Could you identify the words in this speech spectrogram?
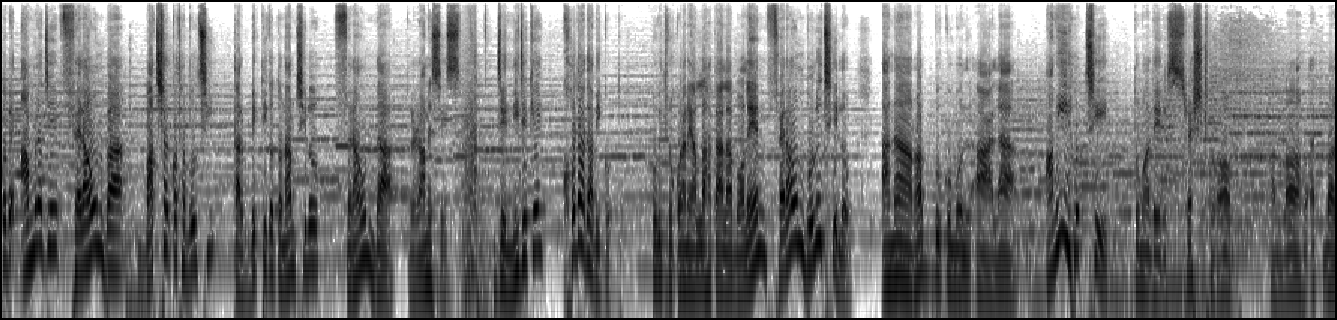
তবে আমরা যে ফেরাউন বা বাদশার কথা বলছি, তার ব্যক্তিগত নাম ছিল ফেরাউন দা রামেসিস, যে নিজেকে খোদা দাবি করত। পবিত্র কোরআনে আল্লাহ তাআলা বলেন, ফেরাউন বলেছিল, আনা রব্বুকুমুল আলা আমি হচ্ছি তোমাদের শ্রেষ্ঠ রব। আল্লাহ আকবর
